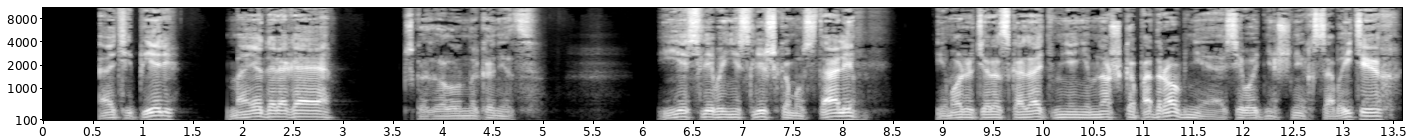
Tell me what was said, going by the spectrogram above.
— А теперь, моя дорогая, сказал он наконец, — если вы не слишком устали и можете рассказать мне немножко подробнее о сегодняшних событиях,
